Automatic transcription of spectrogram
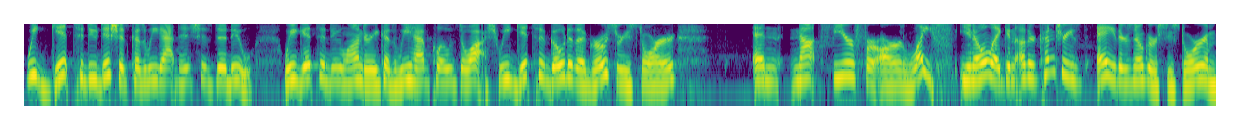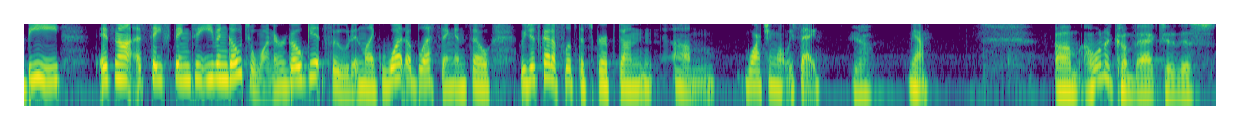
we get to do dishes because we got dishes to do. We get to do laundry because we have clothes to wash. We get to go to the grocery store and not fear for our life. You know, like in other countries, A, there's no grocery store, and B, it's not a safe thing to even go to one or go get food. And like, what a blessing. And so we just got to flip the script on um, watching what we say. Yeah. Yeah. Um, I want to come back to this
